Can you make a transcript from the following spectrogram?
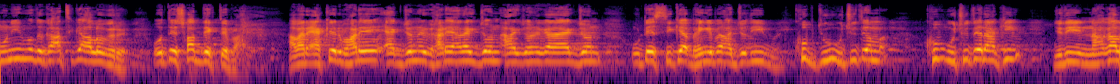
মনির মধ্যে গা থেকে আলো বেরোয়। ওতে সব দেখতে পায়। আবার একের ভাড়ে একজনের ঘাড়ে আরেকজন, আরেকজনের ঘাড়ে একজন উঠে শিখা ভেঙে আর যদি খুব উঁচুতে খুব উঁচুতে রাখি, যদি নাগাল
